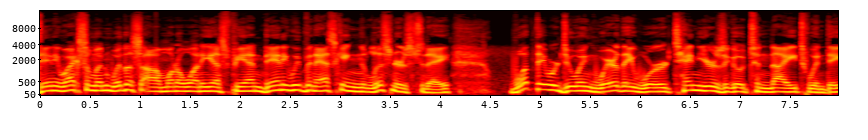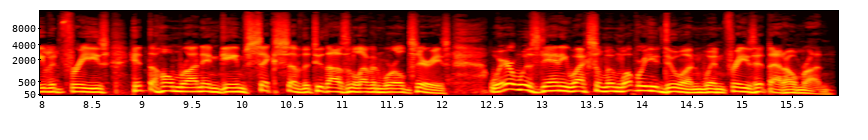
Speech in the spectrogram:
Dani Wexelman with us on 101 ESPN. Dani, we've been asking listeners today what they were doing, where they were 10 years ago tonight when David Freese hit the home run in game six of the 2011 World Series. Where was Dani Wexelman? What were you doing when Freese hit that home run?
